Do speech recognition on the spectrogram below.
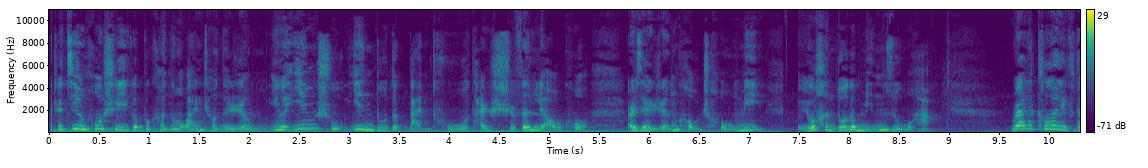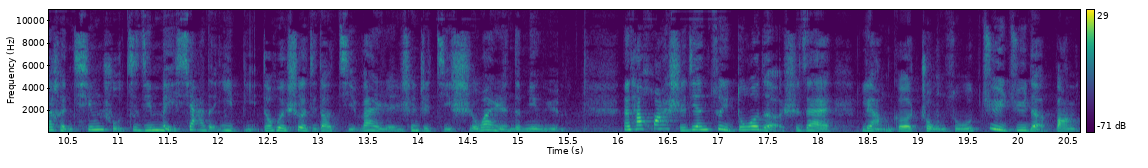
这近乎是一个不可能完成的任务，因为英属印度的版图它是十分辽阔，而且人口稠密，有很多个民族哈。Redcliffe 他很清楚自己每下的一笔都会涉及到几万人甚至几十万人的命运。那他花时间最多的是在两个种族聚居的邦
